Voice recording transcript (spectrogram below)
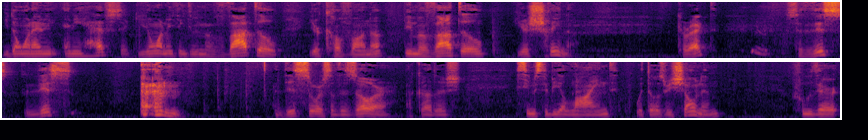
You don't want any, any hefsek. You don't want anything to be mevatel your kavana, be mevatel your Shekhinah. Correct? So this this this source of the Zohar Hakadosh seems to be aligned with those Rishonim, who their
